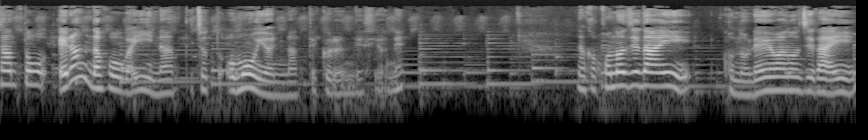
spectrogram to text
ちゃんと選んだ方がいいなってちょっと思うようになってくるんですよね。なんかこの時代、この令和の時代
